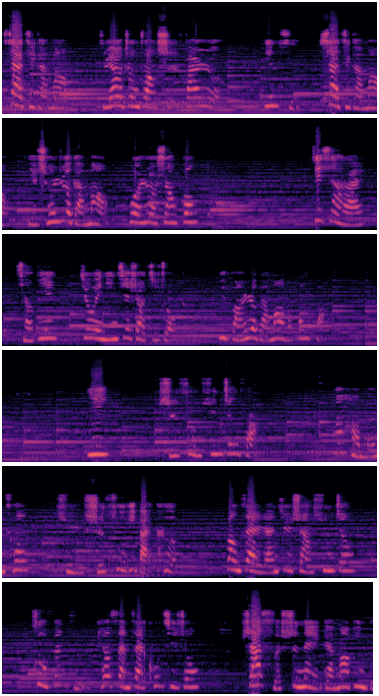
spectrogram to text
夏季感冒主要症状是发热，因此夏季感冒也称热感冒或热伤风。接下来。小编就为您介绍几种预防热感冒的方法。一、食醋熏蒸法。关好门窗，取食醋一百克，放在燃具上熏蒸，醋分子飘散在空气中，杀死室内感冒病毒。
